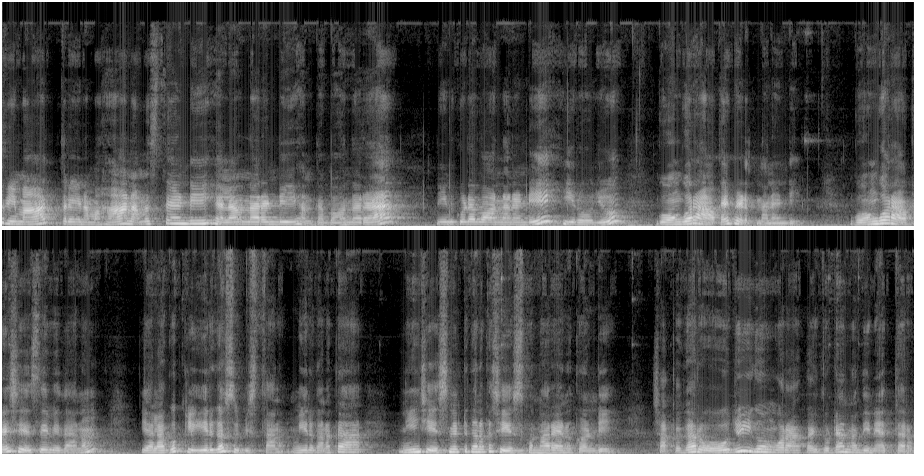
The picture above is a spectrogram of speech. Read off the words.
శ్రీమాత్రే నమ. నమస్తే అండి. ఎలా ఉన్నారండి? అంత బాగున్నారా? నేను కూడా బాగున్నానండి. ఈరోజు గోంగూర ఆవకాయ పెడుతున్నానండి. గోంగూర ఆవకాయ చేసే విధానం ఎలాగో క్లియర్గా చూపిస్తాను. మీరు కనుక నేను చేసినట్టు కనుక చేసుకున్నారే అనుకోండి చక్కగా రోజు ఈ గోంగూర ఆవకాయతోటి అన్నం తినేస్తారు.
